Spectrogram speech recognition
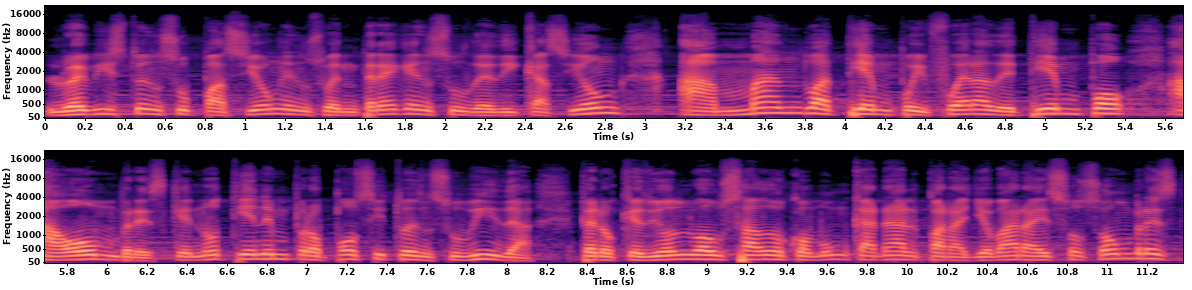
Lo he visto en su pasión, en su entrega, en su dedicación, amando a tiempo y fuera de tiempo a hombres que no tienen propósito en su vida, pero que Dios lo ha usado como un canal para llevar a esos hombres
